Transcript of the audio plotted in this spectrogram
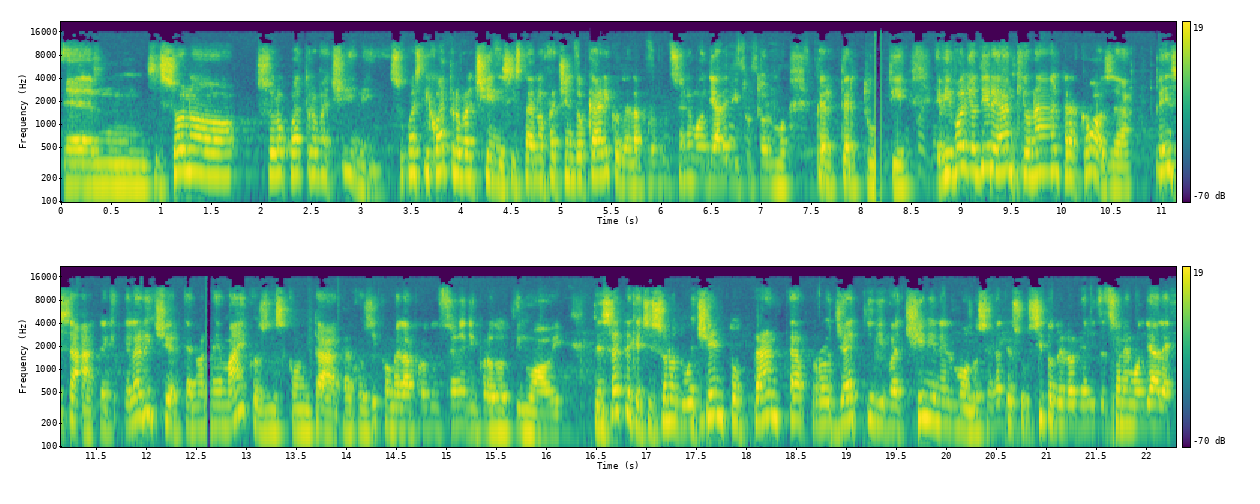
ehm, ci sono solo quattro vaccini. Su questi quattro vaccini si stanno facendo carico della produzione mondiale di tutto il mondo, per, per tutti. E vi voglio dire anche un'altra cosa. Pensate che la ricerca non è mai così scontata, così come la produzione di prodotti nuovi. Pensate che ci sono 280 progetti di vaccini nel mondo. Se andate sul sito dell'Organizzazione Mondiale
